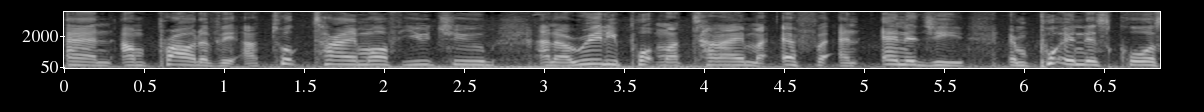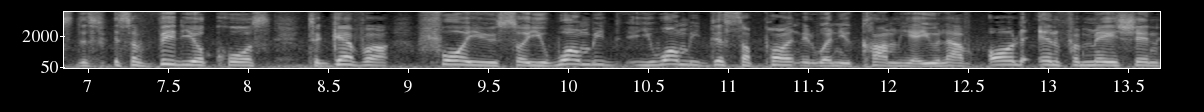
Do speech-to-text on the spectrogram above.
and i'm proud of it. I took time off youtube and i really put my time my effort and energy in putting this course this it's a video course together for you. So you won't be you won't be disappointed when you come here. You'll have all the information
